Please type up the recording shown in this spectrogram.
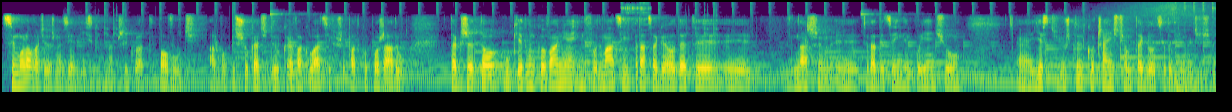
symulować różne zjawiska, na przykład powódź, albo szukać dróg ewakuacji w przypadku pożaru. Także to ukierunkowanie informacji i praca geodety y, w naszym y, tradycyjnym pojęciu e, jest już tylko częścią tego, co robimy dzisiaj.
